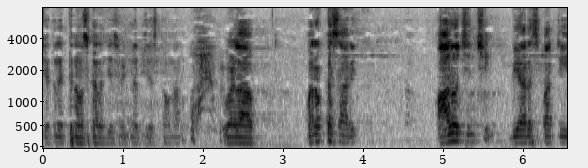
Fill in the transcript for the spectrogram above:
చేతులెత్తి నమస్కారం చేసి విజ్ఞప్తి చేస్తా ఉన్నాను. ఇవాళ మరొక్కసారి ఆలోచించి బీఆర్ఎస్ పార్టీ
